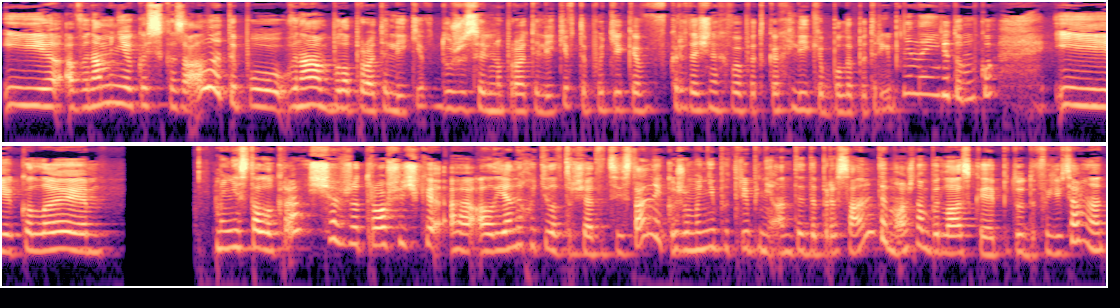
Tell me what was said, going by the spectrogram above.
І вона мені якось сказала: типу, вона була проти ліків, дуже сильно проти ліків. Типу, тільки в критичних випадках ліки були потрібні, на її думку. І коли мені стало краще вже трошечки, е, але я не хотіла втрачати цей стан. Я кажу, мені потрібні антидепресанти. Можна, будь ласка, я піду до фахівця. Вона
